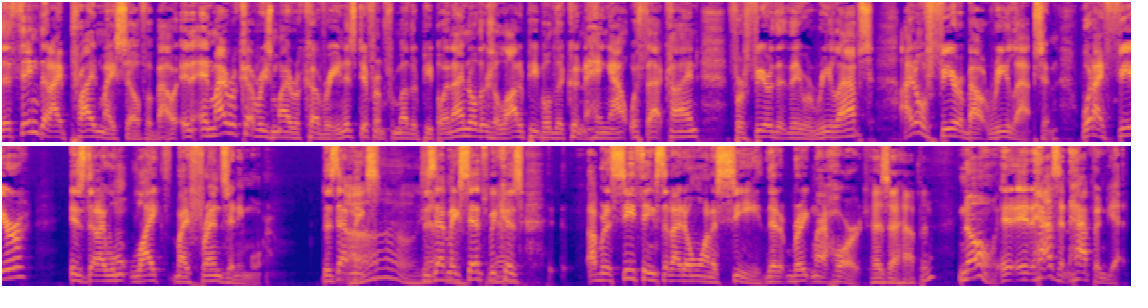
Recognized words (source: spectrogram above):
the thing that I pride myself about, and, and my recovery is my recovery, and it's different from other people. And I know there's a lot of people that couldn't hang out with that kind for fear that they would relapse. I don't fear about relapsing. What I fear is that I won't like my friends anymore. Does that make Oh, Does yeah. that make sense? Because I'm going to see things that I don't want to see that break my heart. Has that happened? No, it, it hasn't happened yet.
